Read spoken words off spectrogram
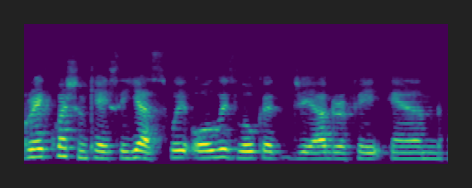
Great question, Casey. Yes, we always look at geography and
